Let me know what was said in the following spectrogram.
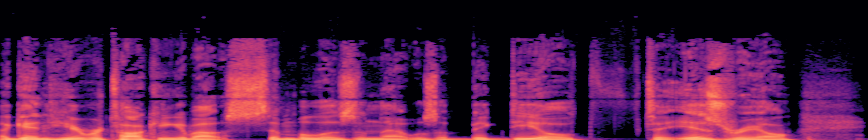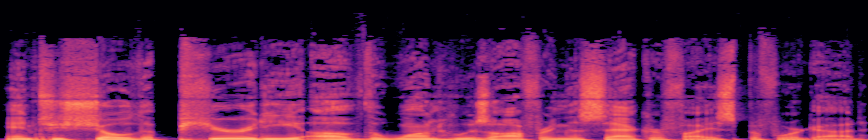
Again, here we're talking about symbolism that was a big deal to Israel and to show the purity of the one who is offering the sacrifice before God.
